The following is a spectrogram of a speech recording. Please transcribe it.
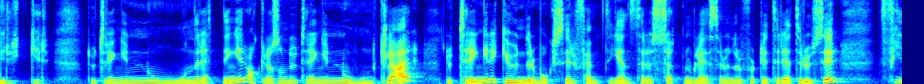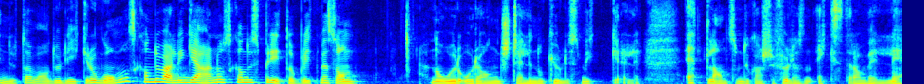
yrker. Du trenger noen retninger, akkurat som du trenger noen klær. Du trenger ikke 100 bukser, 50 gensere, 17 blazer, 143 truser. Finn ut av hva du liker å gå med, og så kan du være litt gæren, og så kan du sprite opp litt med sånn noe oransje eller noen kule smykker eller et eller annet som du kanskje føler sånn ekstra vel i.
